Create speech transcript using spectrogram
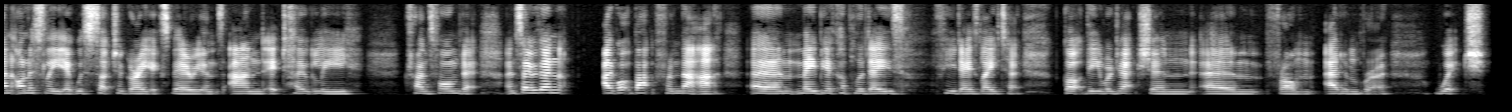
And honestly it was such a great experience and it totally transformed it. And so then i got back from that um, maybe a couple of days few days later, got the rejection um, from Edinburgh, which,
